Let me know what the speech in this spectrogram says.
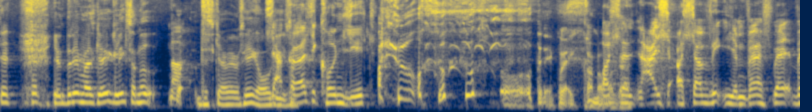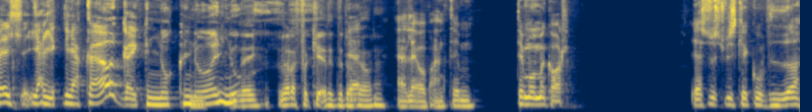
Det, det, Jamen, det er det, man skal ikke ligge sig ned. Nej. Det skal man skal ikke jeg overgive sig. gør det kun lidt. Det der kunne jeg ikke drømme om Og så, nej, og så jamen, hvad, hvad, hvad, jeg, jeg gør jo ikke nok noget nu. Nej, hvad er der forkert i det, du laver Ja, der? jeg laver bare en stemme. Det må man godt. Jeg synes, vi skal gå videre.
